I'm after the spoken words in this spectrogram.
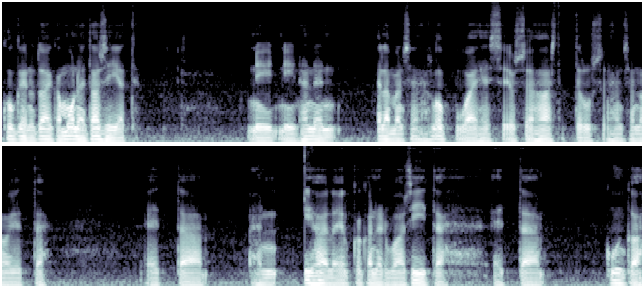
kokenut aika monet asiat, niin, niin hänen elämänsä loppuvaiheessa jossain haastattelussa hän sanoi, että, että hän ihailee Ilkka Kanervaa siitä, että kuinka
